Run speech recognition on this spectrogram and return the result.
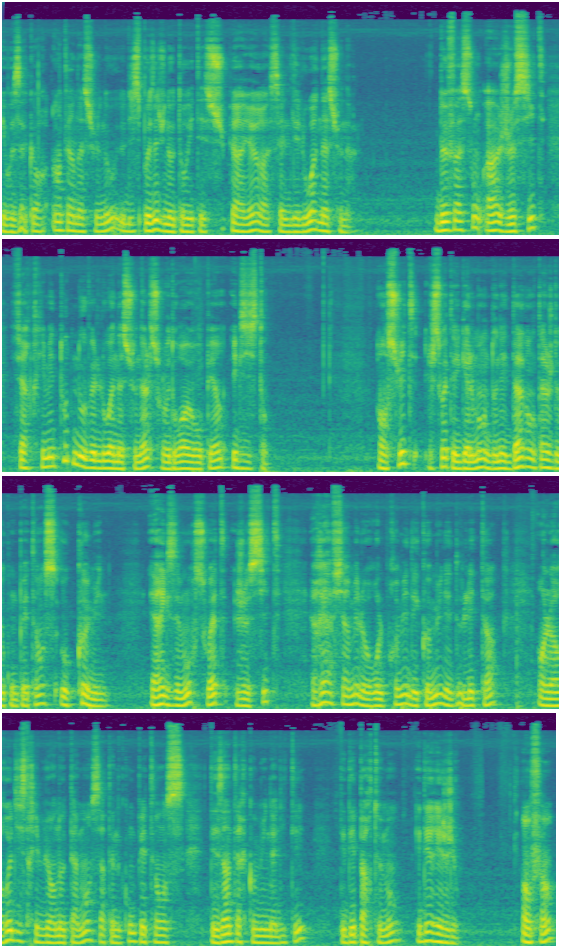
et aux accords internationaux de disposer d'une autorité supérieure à celle des lois nationales. De façon à, je cite, faire primer toute nouvelle loi nationale sur le droit européen existant. Ensuite, il souhaite également donner davantage de compétences aux communes. Éric Zemmour souhaite, je cite, réaffirmer le rôle premier des communes et de l'État en leur redistribuant notamment certaines compétences des intercommunalités, des départements et des régions. Enfin,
